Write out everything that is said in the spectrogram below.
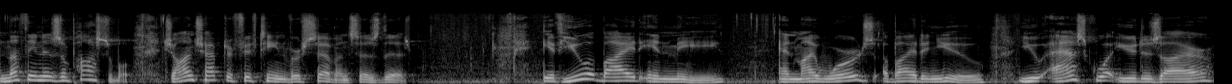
Nothing is impossible. John chapter 15, verse 7 says this If you abide in me, and my words abide in you, you ask what you desire,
